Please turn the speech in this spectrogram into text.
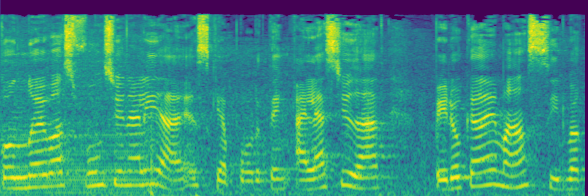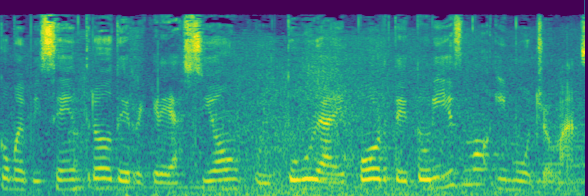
con nuevas funcionalidades que aporten a la ciudad, pero que además sirva como epicentro de recreación, cultura, deporte, turismo y mucho más.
